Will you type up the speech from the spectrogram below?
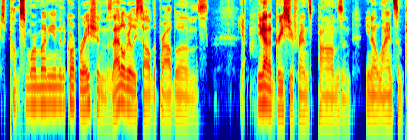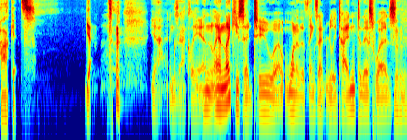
just pump some more money into the corporations. That'll really solve the problems. Yeah. you got to grease your friends' palms and you know line some pockets. yeah exactly and and like you said too uh, one of the things that really tied into this was Mhm.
